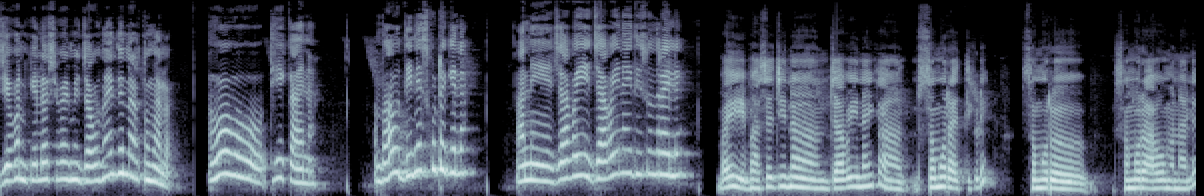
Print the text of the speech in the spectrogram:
जेवण केल्याशिवाय मी जाऊ नाही देणार तुम्हाला. हो हो हो ठीक आहे ना. भाऊ दिनेश कुठे गेला? आणि जावई जावई नाही दिसून राहिले? बाई भाषेची ना जावई नाही का समोर आहेत तिकडे. समोर समोर आहो म्हणाले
